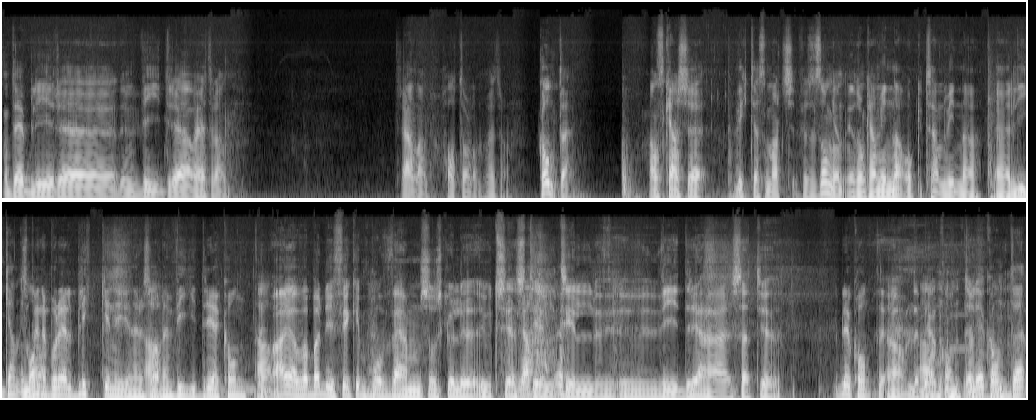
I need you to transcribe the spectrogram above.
Det blir eh, den vidriga, vad heter han? Tränaren, hatar honom, vad heter han? Conte! Hans kanske viktigaste match för säsongen är att de kan vinna och sen vinna eh, ligan Spänner imorgon. Borrell blicken i när du sa den vidriga konten. Ja. Ja, jag var bara nyfiken på vem som skulle utses Ja. till, till vidriga här. Så att jag, Det blev Conte. ja, det blev Det kontot. blir Conte.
